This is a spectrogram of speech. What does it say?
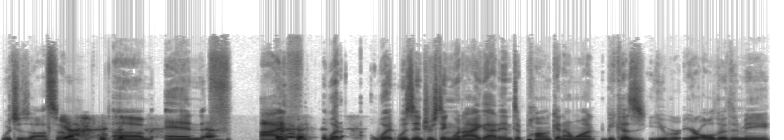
which is awesome. Yeah. um, and f- I what what was interesting when I got into punk, and I want because you were you're older than me.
